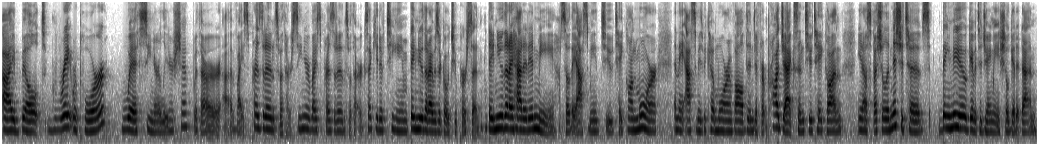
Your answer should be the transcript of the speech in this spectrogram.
I built great rapport with senior leadership, with our uh, vice presidents, with our senior vice presidents, with our executive team. They knew that I was a go to person. They knew that I had it in me. So they asked me to take on more and they asked me to become more involved in different projects and to take on, you know, special initiatives. They knew, give it to Jamie, she'll get it done.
